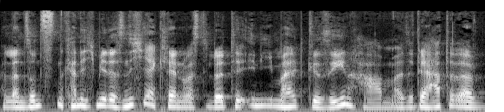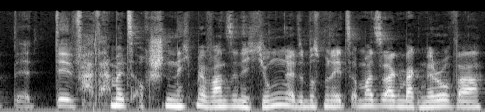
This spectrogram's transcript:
Weil ansonsten kann ich mir das nicht erklären, was die Leute in ihm halt gesehen haben. Also der hatte da, der war damals auch schon nicht mehr wahnsinnig jung. Also muss man jetzt auch mal sagen, Mark Merrow war,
